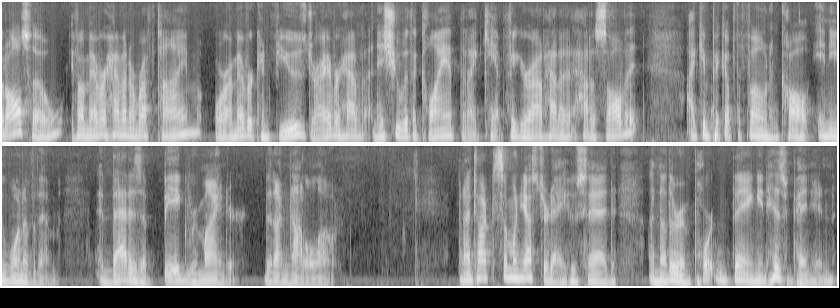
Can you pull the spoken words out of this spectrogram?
But also, if I'm ever having a rough time or I'm ever confused or I ever have an issue with a client that I can't figure out how to how to solve it, I can pick up the phone and call any one of them. And that is a big reminder that I'm not alone. And I talked to someone yesterday who said another important thing in his opinion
